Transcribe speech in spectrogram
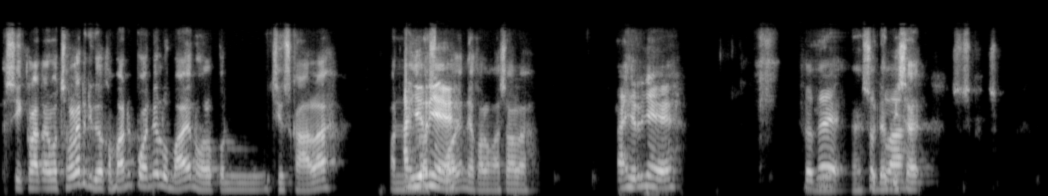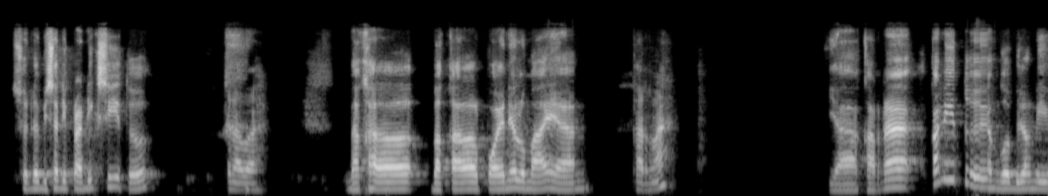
si Clyde Edwards Helaire juga kemarin poinnya lumayan walaupun Chiefs kalah 16 Akhirnya ya? poin ya kalau nggak salah Akhirnya ya. Soalnya Iya, sudah bisa su- su- sudah bisa diprediksi itu kenapa? bakal bakal poinnya lumayan Karena ya karena kan itu yang gue bilang di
